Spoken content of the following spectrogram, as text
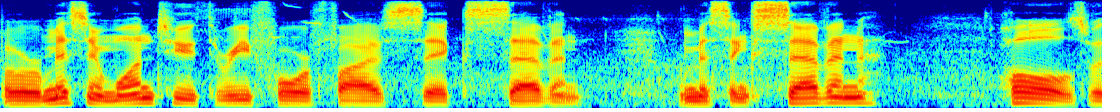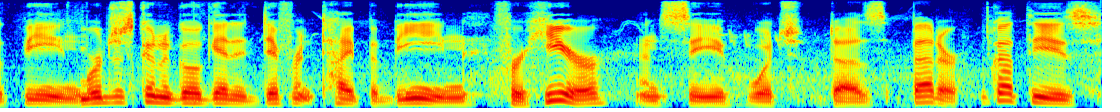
but we're missing one, two, three, four, five, six, seven. We're missing seven holes with beans. We're just gonna go get a different type of bean for here and see which does better. We've got these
